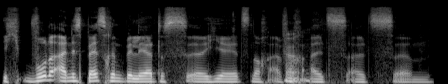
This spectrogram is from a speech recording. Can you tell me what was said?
ich wurde eines Besseren belehrt, das äh, hier jetzt noch einfach Ja. als, als, ähm,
